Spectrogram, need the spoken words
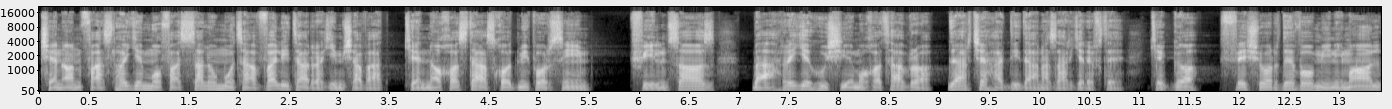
چنان فصلهای مفصل و متولی طراحی می شود که ناخواسته از خود می پرسیم فیلمساز بهره هوشی مخاطب را در چه حدی در نظر گرفته که گاه فشرده و مینیمال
